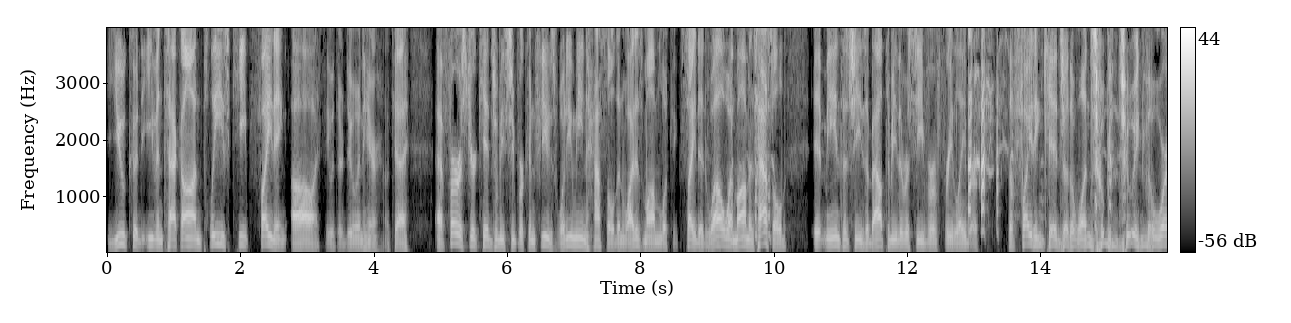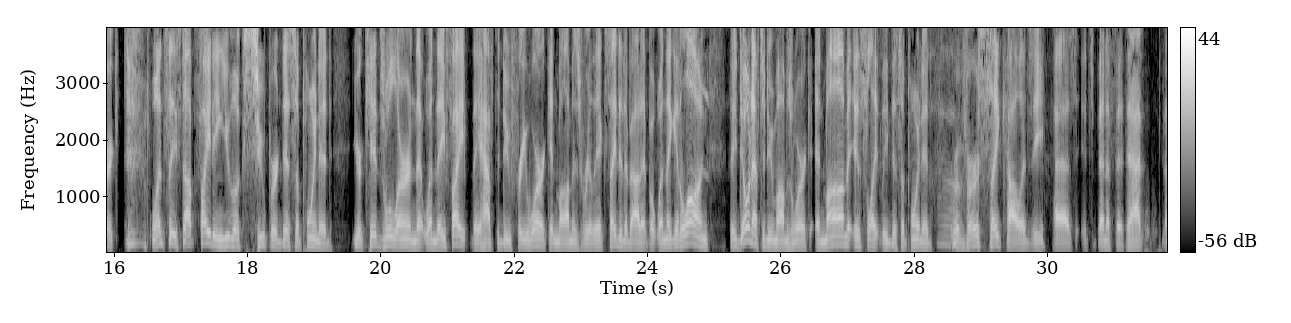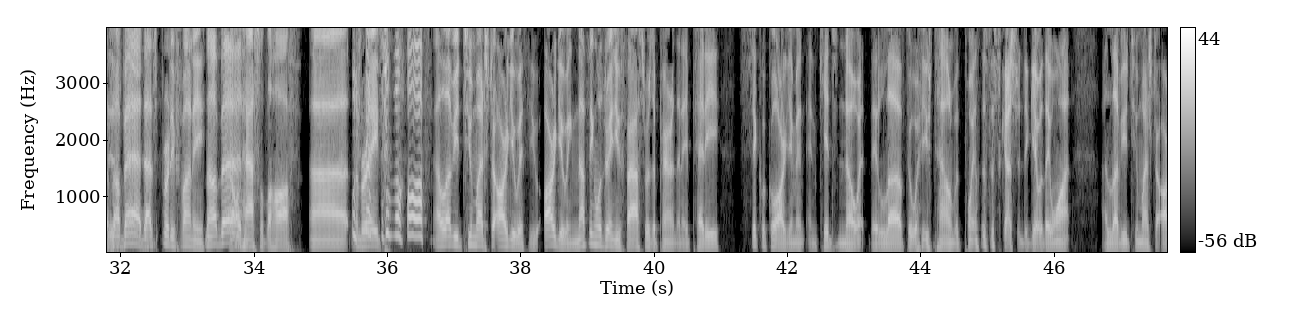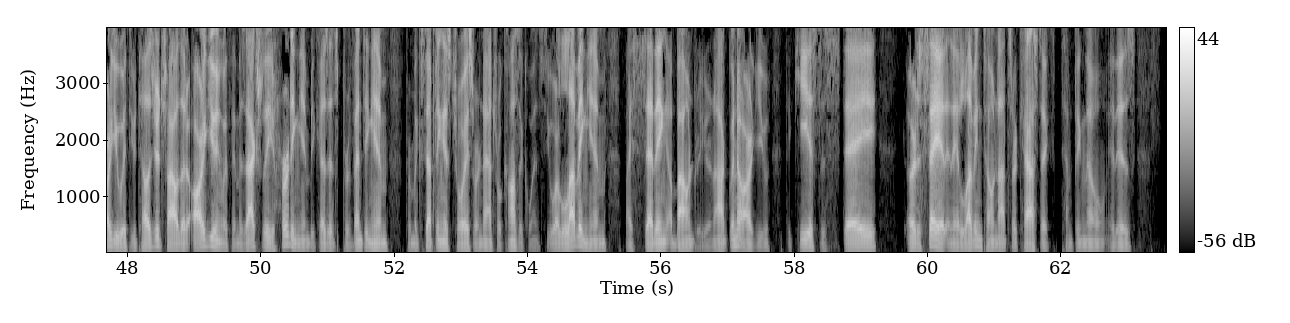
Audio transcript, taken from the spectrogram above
You could even tack on, please keep fighting. Oh, I see what they're doing here. Okay. At first, your kids will be super confused. What do you mean hassled? And why does mom look excited? Well, when mom is hassled, it means that she's about to be the receiver of free labor. the fighting kids are the ones who'll be doing the work. Once they stop fighting, you look super disappointed. Your kids will learn that when they fight, they have to do free work, and mom is really excited about it. But when they get along, they don't have to do mom's work, and mom is slightly disappointed. Reverse psychology has its benefits. That That's is- not bad. That's pretty funny. It's not bad. Don't hassle the Hoff. Uh, number eight. Hassle the Hoff. I love you too much to argue with you. Arguing. Nothing will drain you faster as a parent than a petty, cyclical argument, and kids know it. They love to wear you down with pointless discussion to get what they want. I love you too much to argue with you tells your child that arguing with him is actually hurting him because it's preventing him from accepting his choice or natural consequence. You are loving him by setting a boundary. You're not going to argue. The key is to stay or to say it in a loving tone, not sarcastic, tempting though it is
